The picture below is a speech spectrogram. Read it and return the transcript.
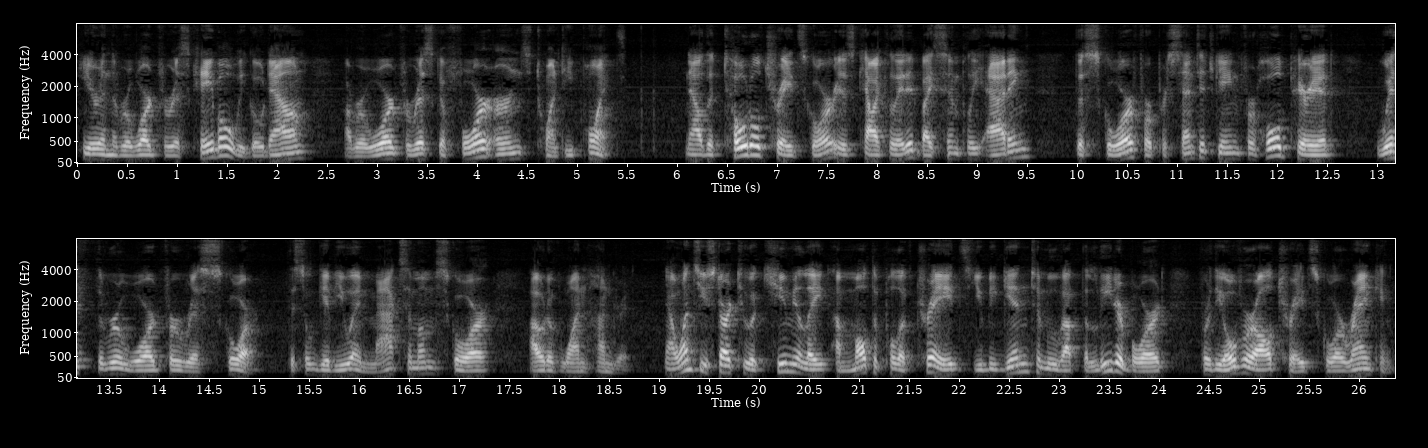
here in the reward for risk table. We go down, a reward for risk of 4 earns 20 points. Now the total trade score is calculated by simply adding the score for percentage gain for hold period with the reward for risk score. This will give you a maximum score out of 100. Now once you start to accumulate a multiple of trades, you begin to move up the leaderboard for the overall trade score ranking.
